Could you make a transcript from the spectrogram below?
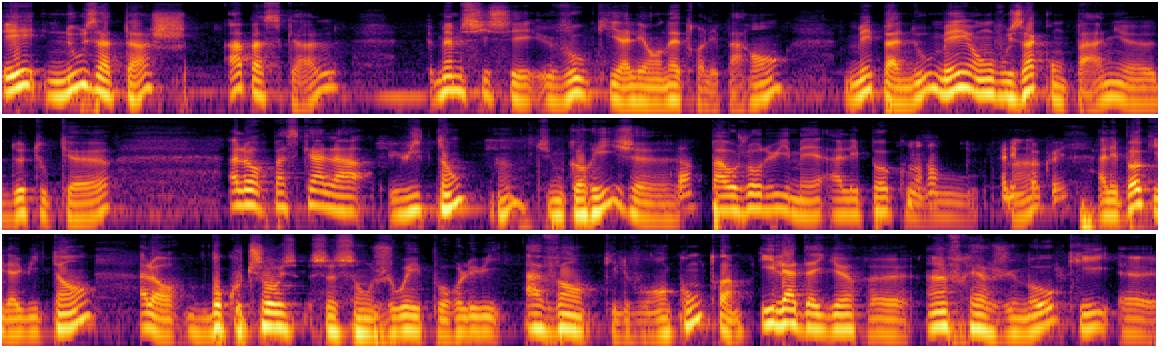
et nous attache à Pascal, même si c'est vous qui allez en être les parents, mais pas nous, mais on vous accompagne de tout cœur. Alors Pascal a 8 ans, hein, tu me corriges, pas aujourd'hui, mais à l'époque où vous... À l'époque, hein, oui. À l'époque, il a 8 ans. Alors, beaucoup de choses se sont jouées pour lui avant qu'il vous rencontre. Il a d'ailleurs euh, un frère jumeau qui, euh,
